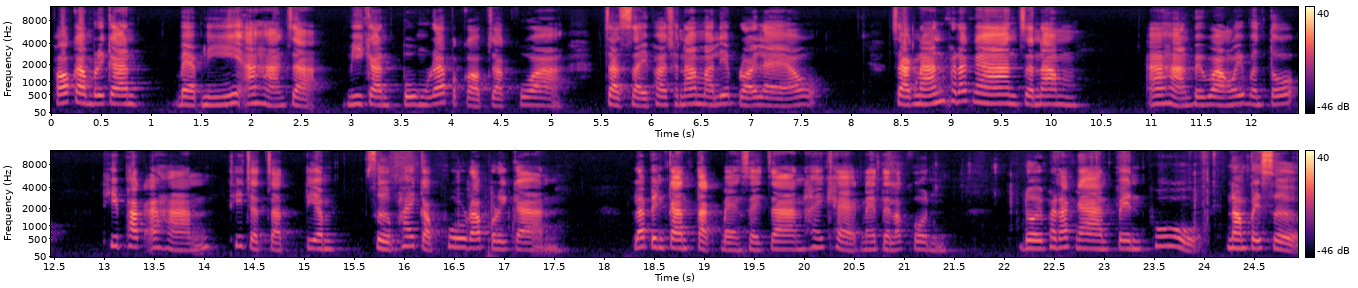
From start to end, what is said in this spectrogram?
เพราะการบริการแบบนี้อาหารจะมีการปรุงและประกอบจากครัว จัดใส่ภาชนะมาเรียบร้อยแล้ว จากนั้นพนักงานจะนำอาหารไปวางไว้บนโต๊ะ ที่พักอาหารที่จะจัดเตรียมเสิร์ฟให้กับผู้รับบริการ และเป็นการตักแบ่งใส่จานให้แขกในแต่ละคน โดยพนักงานเป็นผู้นำไปเสิร์ฟ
